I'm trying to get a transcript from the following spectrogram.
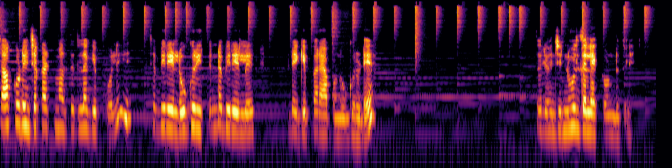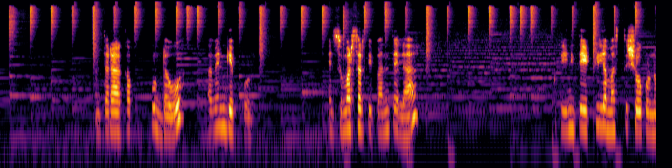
ಚಾಕುಡು ಇಂಚ ಕಟ್ ಮಾಡ್ತಿದ್ಲ ಗೆಪ್ಪೊಲಿ ಇಂಚ ಬಿರಿಯಲ್ಲಿ ಉಗುರು ಇತ್ತಂಡ ಬಿರಿಯಲ್ಲಿ ಡೆ ಗೆಪ್ಪರೆ ಆಪುಂಡು ಉಗುರುಡೆ ತುಲೆ ಒಂಜಿ ನೂಲ್ದ ಲೆಕ್ಕ ಉಂಡು ಒಂಥರ ಕಪ್ಪುಂಡವು. ಅವೆನ್ ಗೆಪ್ಪೊಡು ಏನು ಸುಮಾರು ಸರ್ತಿ ಪಂತೆಲ ಇನಿತ ಎಟ್ಟಿಲ ಮಸ್ತ್ ಶೋ ಉಂಡು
